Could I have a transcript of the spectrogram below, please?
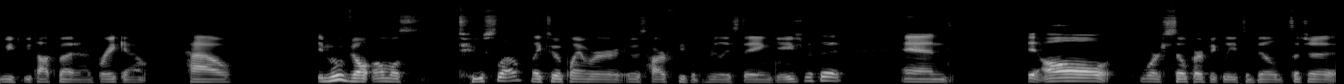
we we talked about in our breakout how it moved almost too slow, like to a point where it was hard for people to really stay engaged with it. And it all works so perfectly to build such a,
